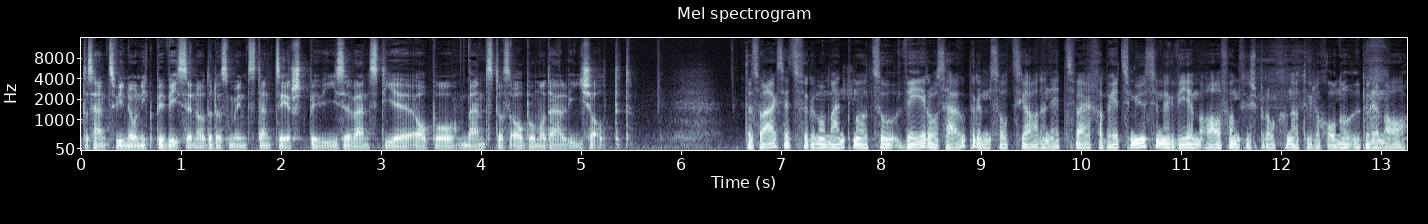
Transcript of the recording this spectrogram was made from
das haben sie wie noch nicht bewiesen, oder? Das müssen sie dann zuerst beweisen, wenn sie, die Abo, wenn sie das Abo-Modell einschalten. Das wäre es jetzt für den Moment mal zu Vero selber, im sozialen Netzwerk. Aber jetzt müssen wir, wie am Anfang versprochen, natürlich auch noch über einen Mann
